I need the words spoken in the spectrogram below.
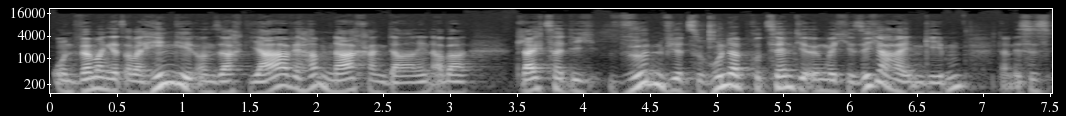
und wenn man jetzt aber hingeht und sagt, ja, wir haben Nachrangdarlehen, aber gleichzeitig würden wir zu 100% dir irgendwelche Sicherheiten geben, dann ist es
